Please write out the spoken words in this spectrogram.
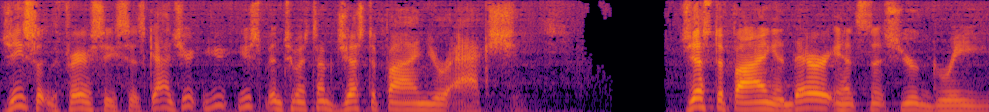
Jesus looked at the Pharisees says, Guys, you, you, you spend too much time justifying your actions, justifying, in their instance, your greed.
